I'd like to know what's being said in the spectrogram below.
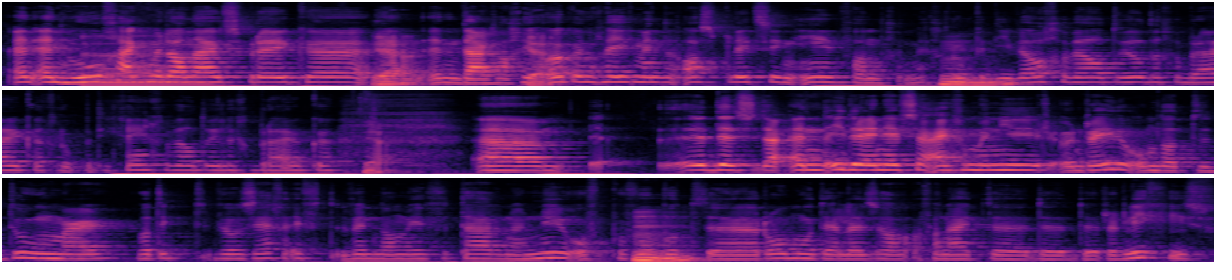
en, en hoe ga ik me dan eh, uitspreken? En, en, daar zag je ook op een gegeven moment een afsplitsing in... van groepen mhm. die wel geweld wilden gebruiken... groepen die geen geweld willen gebruiken. Ja. Um, dus daar, en iedereen heeft zijn eigen manier, een reden om dat te doen. Maar wat ik wil zeggen, even, dan weer vertalen naar nu. Of bijvoorbeeld mm rolmodellen zo, vanuit de, de, de religies,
